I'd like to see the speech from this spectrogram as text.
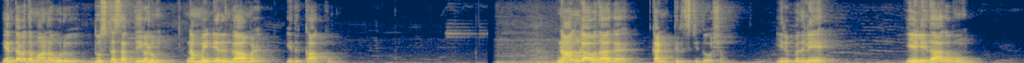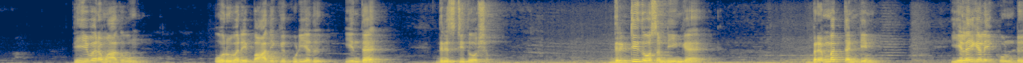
எந்த விதமான ஒரு துஷ்ட சக்திகளும் நம்மை நெருங்காமல் இது காக்கும். நான்காவதாக கண் திருஷ்டி தோஷம். இருப்பதிலே எளிதாகவும் தீவிரமாகவும் ஒருவரை பாதிக்கக்கூடியது இந்த திருஷ்டி தோஷம். திருஷ்டி தோஷம் நீங்க பிரம்மத்தண்டின் இலைகளை கொண்டு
